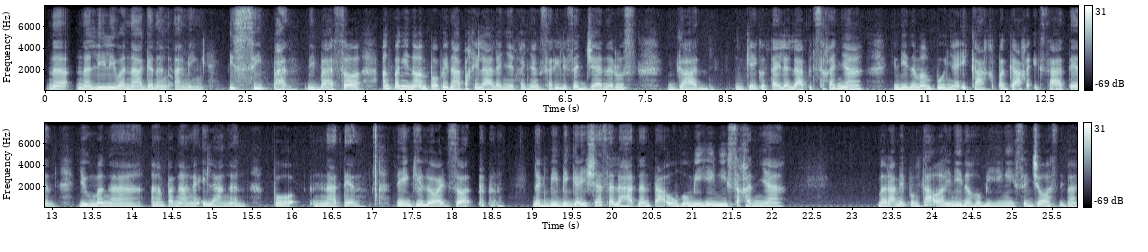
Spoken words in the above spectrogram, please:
na naliliwanagan ang aming isipan. Di ba? So, ang Panginoon po, pinapakilala niya kanyang sarili sa generous God. Okay, kung tayo lalapit sa Kanya, hindi naman po niya ikakapagkakait sa atin yung mga uh, pangangailangan po natin. Thank you, Lord. So, nagbibigay siya sa lahat ng taong humihingi sa Kanya. Marami pong tao hindi na humihingi sa Diyos, di ba?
